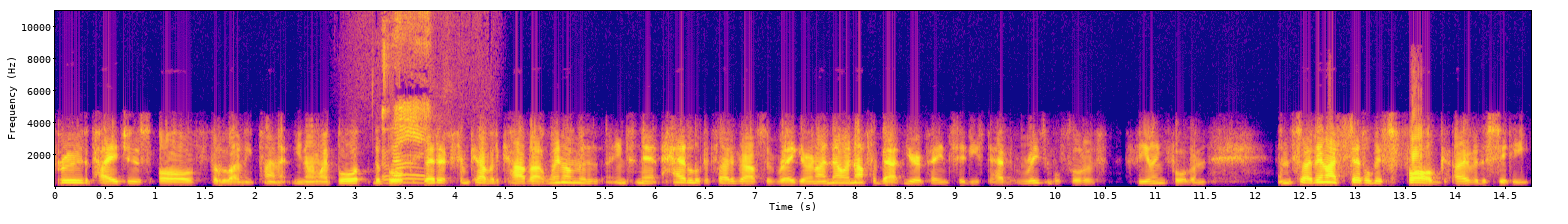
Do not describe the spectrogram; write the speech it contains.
through the pages of The Lonely Planet. You know, I bought the book, right. read it from cover to cover, went on the internet, had a look at photographs of Riga, and I know enough about European cities to have a reasonable sort of feeling for them. And so then I settled this fog over the city,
